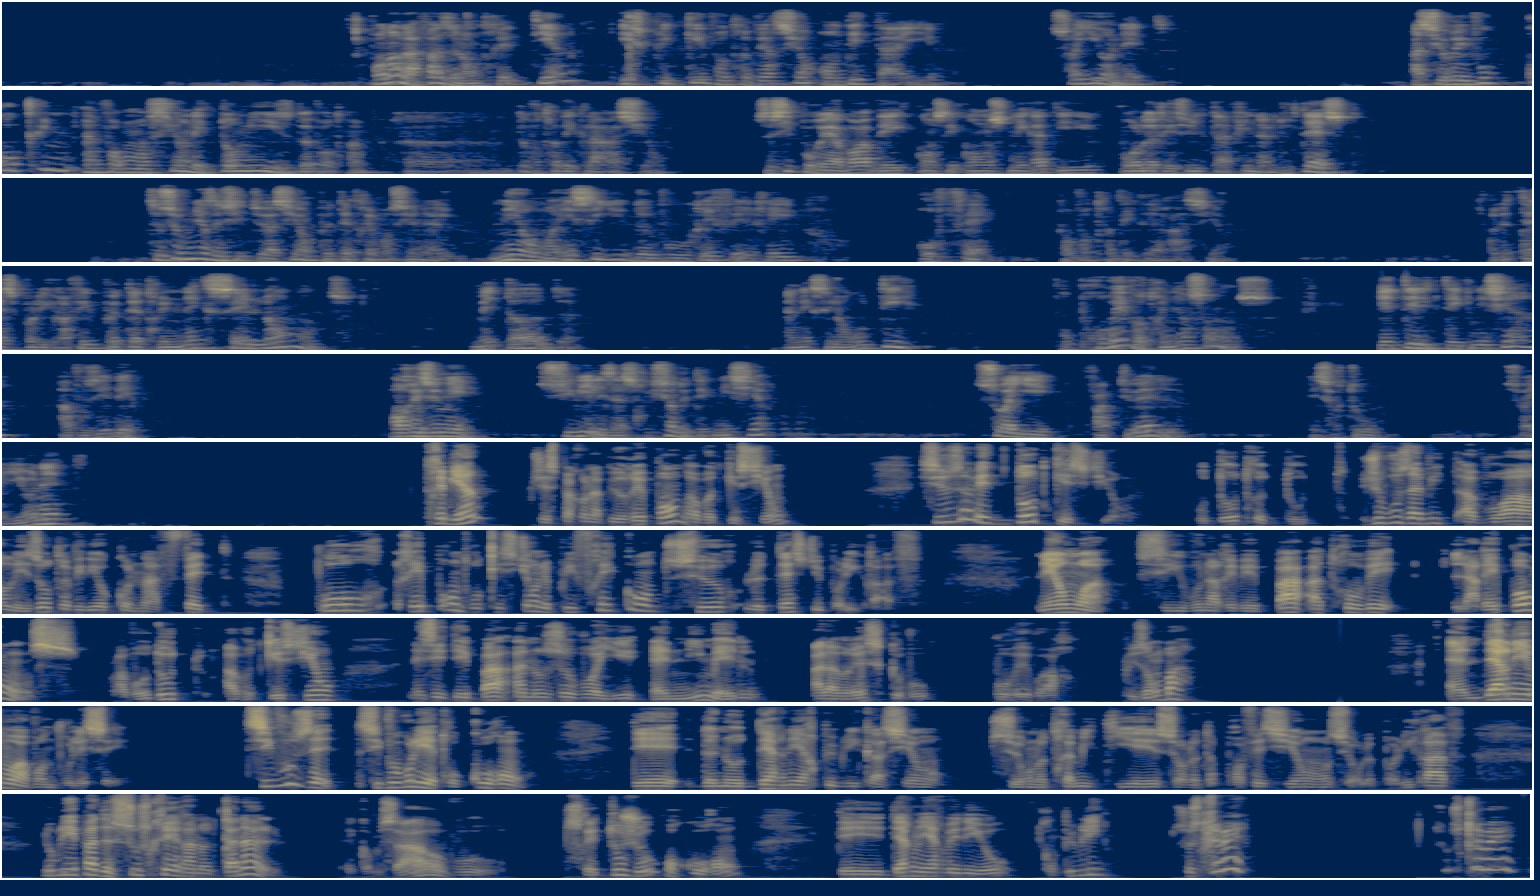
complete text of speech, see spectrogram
Pendant la phase de l'entretien, expliquez votre version en détail. Soyez honnête. Assurez-vous qu'aucune information n'est omise de votre, euh, de votre déclaration. Ceci pourrait avoir des conséquences négatives pour le résultat final du test. Se souvenir d'une situation peut être émotionnel. Néanmoins, essayez de vous référer aux faits dans votre déclaration. Le test polygraphique peut être une excellente méthode, un excellent outil pour prouver votre innocence. Aidez le technicien à vous aider? En résumé, suivez les instructions du technicien, soyez factuel et surtout, soyez honnête. Très bien, j'espère qu'on a pu répondre à votre question. Si vous avez d'autres questions ou d'autres doutes, je vous invite à voir les autres vidéos qu'on a faites pour répondre aux questions les plus fréquentes sur le test du polygraphe. Néanmoins, si vous n'arrivez pas à trouver la réponse à vos doutes, à votre question, n'hésitez pas à nous envoyer un email à l'adresse que vous pouvez voir plus en bas. Un dernier mot avant de vous laisser. Si vous, êtes, si vous voulez être au courant de nos dernières publications sur notre amitié, sur notre profession, sur le polygraphe, n'oubliez pas de souscrire à notre canal. Et comme ça, vous serez toujours au courant des dernières vidéos qu'on publie. Souscrivez Souscrivez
